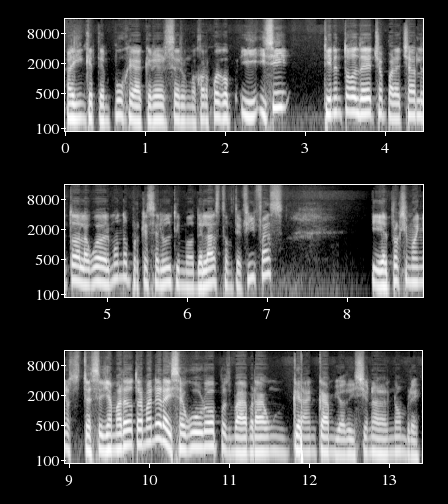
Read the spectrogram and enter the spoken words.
alguien que te empuje a querer ser un mejor juego. Y, y sí, tienen todo el derecho para echarle toda la hueá del mundo porque es el último The Last of the FIFAs. Y el próximo año se llamará de otra manera y seguro pues va, habrá un gran cambio adicional al nombre.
